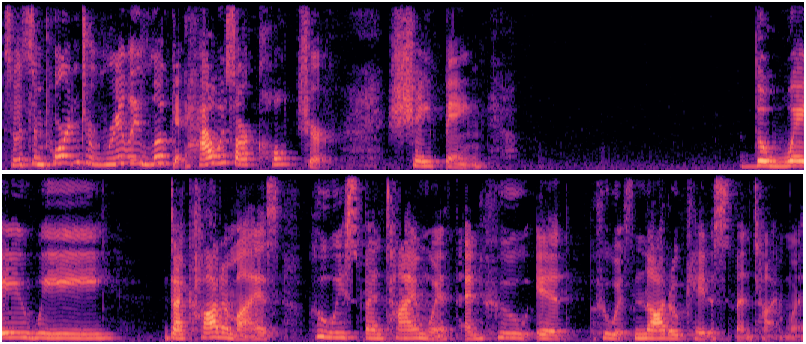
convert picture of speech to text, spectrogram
So it's important to really look at how is our culture shaping the way we dichotomize who we spend time with and who it who it's not okay to spend time with.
